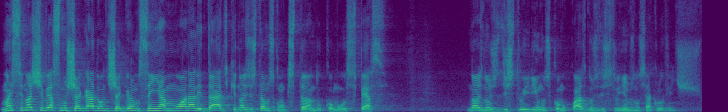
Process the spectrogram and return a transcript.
Mas se nós tivéssemos chegado onde chegamos sem a moralidade que nós estamos conquistando como espécie, nós nos destruiríamos como quase nos destruímos no século XX.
